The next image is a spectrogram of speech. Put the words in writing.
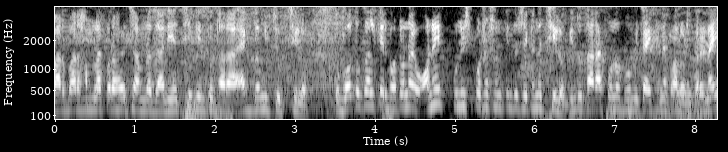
বারবার হামলা করা হয়েছে আমরা জানিয়েছি, কিন্তু তারা একদমই চুপ ছিল। তো গতকালকের ঘটনায় অনেক পুলিশ প্রশাসন কিন্তু সেখানে ছিল, কিন্তু তারা কোনো ভূমিকা এখানে পালন করে নাই।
